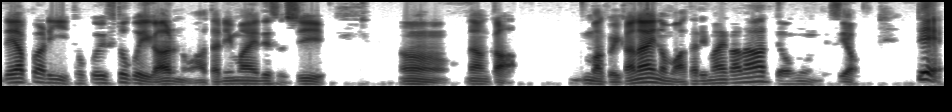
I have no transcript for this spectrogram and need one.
で、やっぱり得意不得意があるのは当たり前ですし、うん、なんか、うまくいかないのも当たり前かなって思うんですよ。で、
